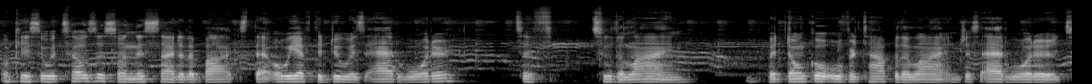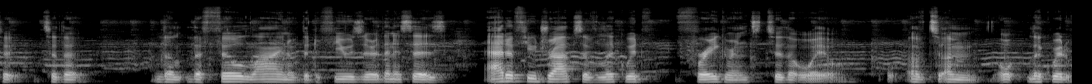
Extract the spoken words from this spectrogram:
Okay, so it tells us on this side of the box that all we have to do is add water to to the line, but don't go over top of the line. Just add water to to the the the fill line of the diffuser. Then it says add a few drops of liquid fragrance to the oil of um liquid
